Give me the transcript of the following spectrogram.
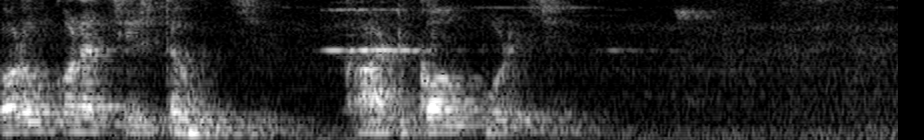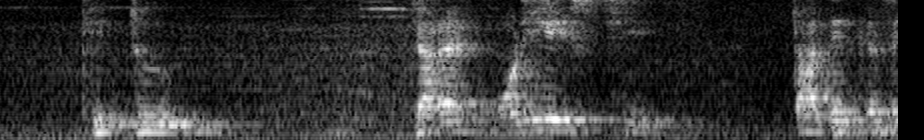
গরম করার চেষ্টা হচ্ছে। কাঠ কম পড়েছে। কিন্তু যারা পরে এসছি, তাদের কাছে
